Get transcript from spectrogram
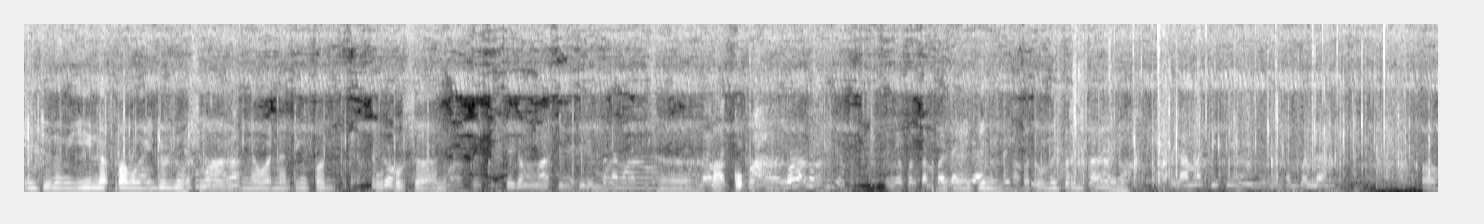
Medyo nanghihina pa mga idol no sa ginawa nating pagputol sa ano. Sa pako. Kahit yun, patuloy pa rin tayo no. Salamat kasi yung yung tambalan. Oh.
